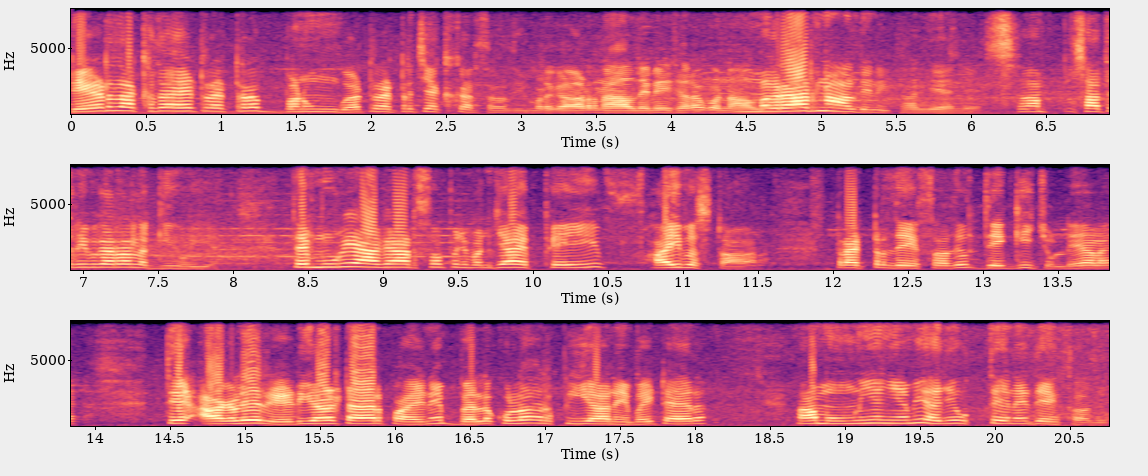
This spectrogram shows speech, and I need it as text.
1.5 ਲੱਖ ਦਾ ਇਹ ਟਰੈਕਟਰ ਬਣੂਗਾ ਟਰੈਕਟਰ ਚੈੱਕ ਕਰ ਸਕਦੇ ਹੋ। ਮੜਗਾੜ ਨਾਲ ਦੇ ਨੇ ਸਾਰਾ ਕੁਝ ਨਾਲ ਦਾ। ਮਗਰਾੜ ਨਾਲ ਦੇ ਨੇ। ਹਾਂਜੀ ਹਾਂਜੀ। ਸੰ- ਸਾਤਰੀ ਵਗੈਰਾ ਲੱਗੀ ਹੋਈ ਹੈ। ਤੇ ਮੂਰੇ ਆ ਗਿਆ 855 FAE 5 ਸਟਾਰ ਟਰੈਕਟਰ ਦੇਖ ਸਕਦੇ ਹੋ ਦੇਗੀ ਚੁੱਲ੍ਹੇ ਵਾਲਾ ਹੈ। ਤੇ ਅਗਲੇ ਰੇਡੀਅਲ ਟਾਇਰ ਪਾਏ ਨੇ ਬਿਲਕੁਲ ਰੁਪਈਆ ਨੇ ਬਈ ਟਾਇਰ ਆ ਮੂਮਣੀਆਂ ਜੀਆਂ ਵੀ ਹਜੇ ਉੱਤੇ ਨੇ ਦੇਖ ਸਕਦੇ ਹੋ।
